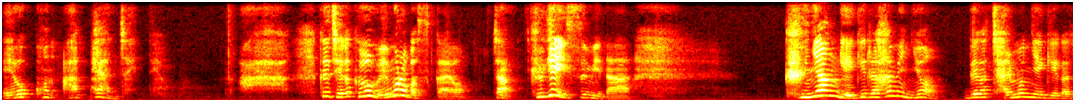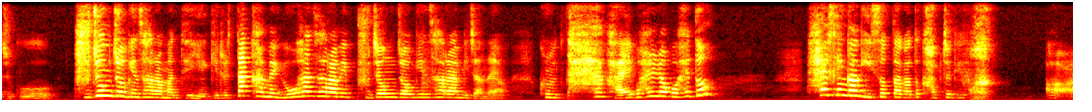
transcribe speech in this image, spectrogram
에어컨 앞에 앉아있대요. 아, 근데 제가 그걸 왜 물어봤을까요? 자, 그게 있습니다. 그냥 얘기를 하면요. 내가 잘못 얘기해가지고 부정적인 사람한테 얘기를 딱 하면 요 한 사람이 부정적인 사람이잖아요. 그럼 다 가입을 하려고 해도 할 생각이 있었다가도 갑자기 확 아, 아,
